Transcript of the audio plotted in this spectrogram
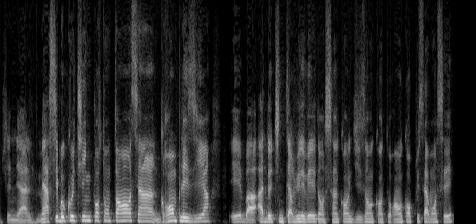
Génial. Merci beaucoup, Ting, pour ton temps. C'est un grand plaisir. Et bah, hâte de t'interviewer dans 5 ans, 10 ans, quand tu auras encore plus avancé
